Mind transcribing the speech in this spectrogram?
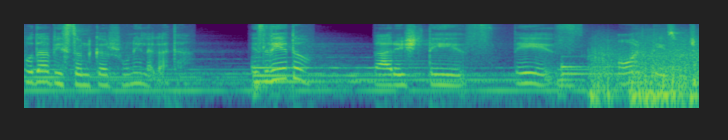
खुदा भी सुनकर रोने लगा था। इसलिए तो बारिश तेज तेज, और तेज हो चुकी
